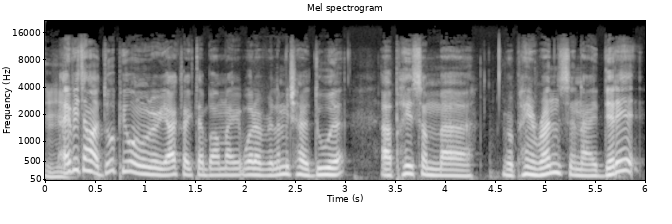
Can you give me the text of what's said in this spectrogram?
Mhm. every time I do it, people will react like that. But I'm like, whatever, let me try to do it. I played some, uh, we're playing runs and I did it.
